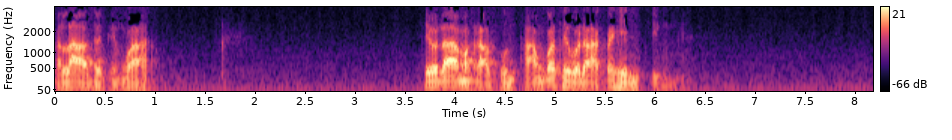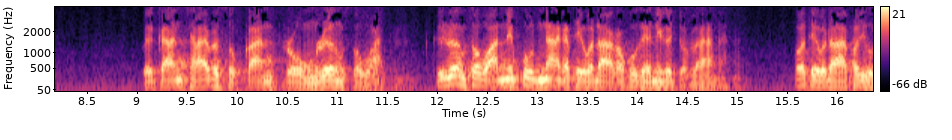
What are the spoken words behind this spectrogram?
ก็เล่าแต่เพียงว่า เทวดามากราบทูลถามก็เทวดาก็เห็นจริง เป็นการใช้ประสบการณ์ตรงเรื่องสวรรค์ คือเรื่องสวรรค์นี่พูดง่ายกับเทวดาก็พูดแค่นี้ก็จบแล้วนะเพราะเทวดาเขาอยู่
